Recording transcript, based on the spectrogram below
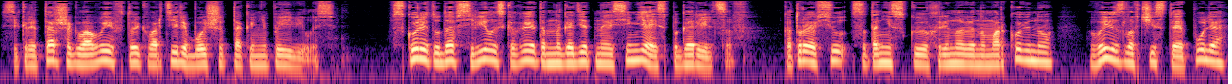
Секретарша главы в той квартире больше так и не появилась. Вскоре туда вселилась какая-то многодетная семья из погорельцев, которая всю сатанистскую хреновину-морковину вывезла в чистое поле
